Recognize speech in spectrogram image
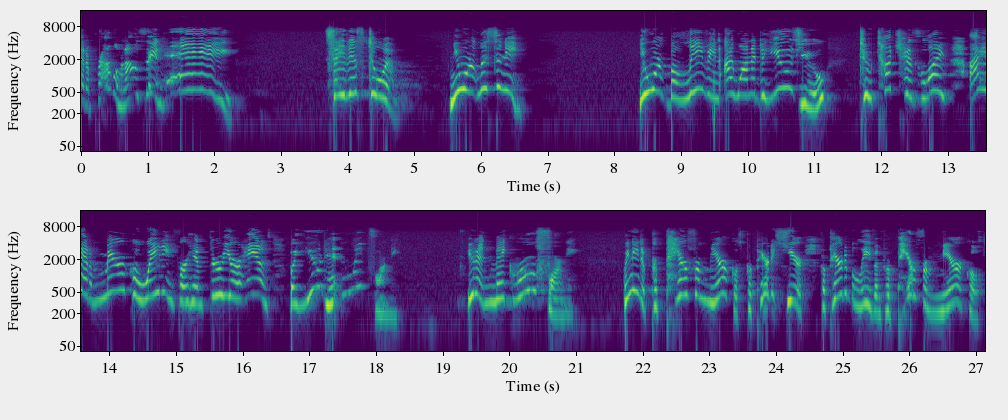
had a problem, and I was saying, hey, say this to him. You weren't listening. You weren't believing I wanted to use you to touch his life. I had a miracle waiting for him through your hands, but you didn't wait for me. You didn't make room for me. We need to prepare for miracles, prepare to hear, prepare to believe, and prepare for miracles.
